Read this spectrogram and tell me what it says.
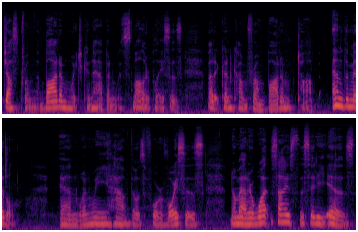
just from the bottom, which can happen with smaller places, but it can come from bottom, top, and the middle. And when we have those four voices, no matter what size the city is,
